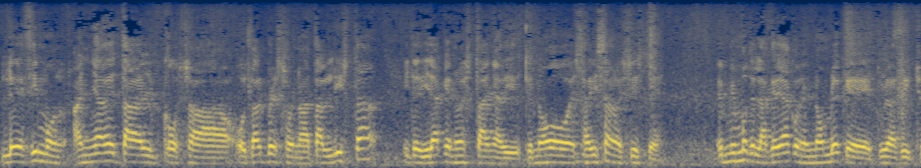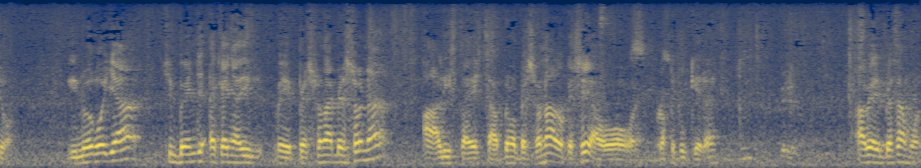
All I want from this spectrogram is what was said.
Le decimos añade tal cosa o tal persona a tal lista y te dirá que no está añadida, que no esa lista no existe. El mismo te la crea con el nombre que tú le has dicho. Y luego ya simplemente hay que añadir eh, persona a persona a la lista esta, bueno, persona o lo que sea, o bueno, lo que tú quieras. A ver, empezamos.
